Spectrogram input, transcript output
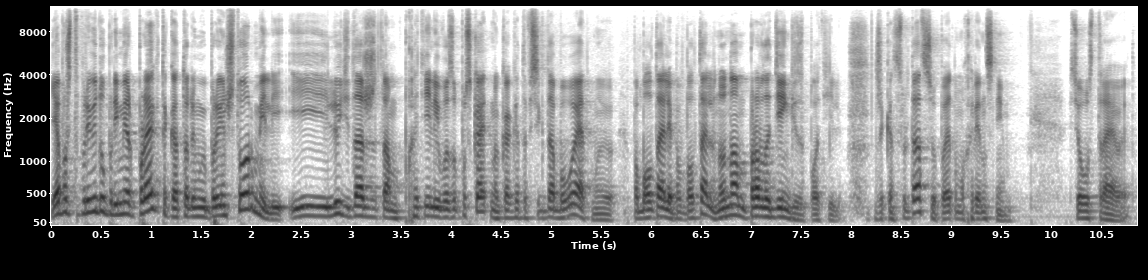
Я просто приведу пример проекта, который мы брейнштормили, и люди даже там хотели его запускать, но как это всегда бывает, мы поболтали-поболтали, но нам, правда, деньги заплатили за консультацию, поэтому хрен с ним. Все устраивает.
